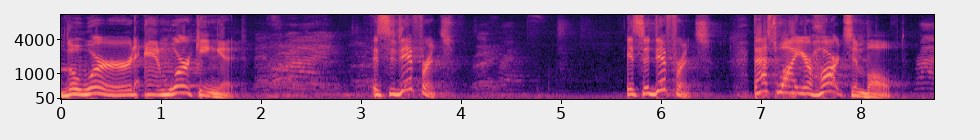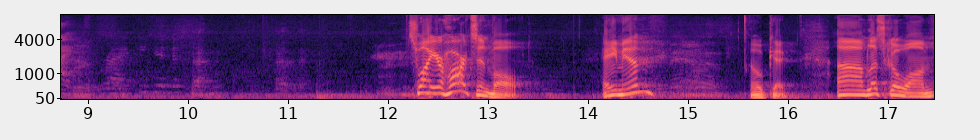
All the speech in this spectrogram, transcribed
the word and working it. It's a difference. It's a difference. That's why your heart's involved. That's why your heart's involved. Amen? Okay. Um, let's go on.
